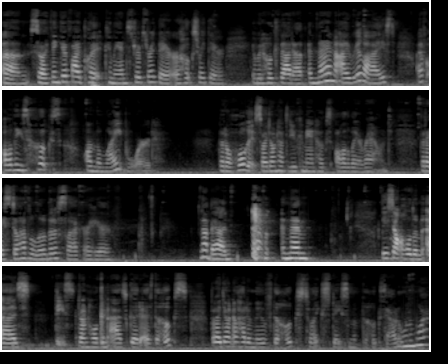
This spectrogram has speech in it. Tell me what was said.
Um, so I think if I put command strips right there or hooks right there, it would hook that up. And then I realized I have all these hooks on the whiteboard that'll hold it so I don't have to do command hooks all the way around. But I still have a little bit of slack right here. Not bad. and then these don't hold them as, these don't hold them as good as the hooks, but I don't know how to move the hooks to like space some of the hooks out a little more.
